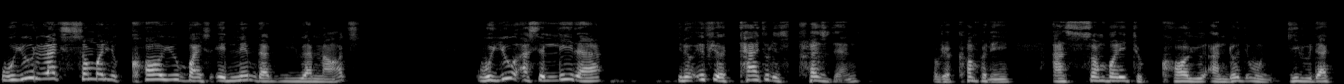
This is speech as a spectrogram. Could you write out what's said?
Will you like somebody to call you by a name that you are not? Will you, as a leader, you know, if your title is president of your company, and somebody to call you and don't even give you that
